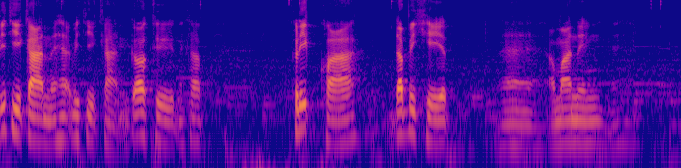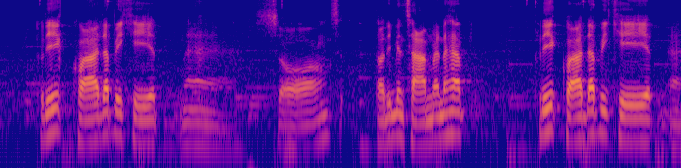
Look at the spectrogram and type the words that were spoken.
วิธีการนะฮะวิธีการก็คือนะครับคลิกขวา duplicate อ่าเอามาหนึ่งนะคลิกขวา duplicate อ่าสอง ตอนนี้เป็น 3 แล้วนะครับ คลิกขวา duplicate อ่า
